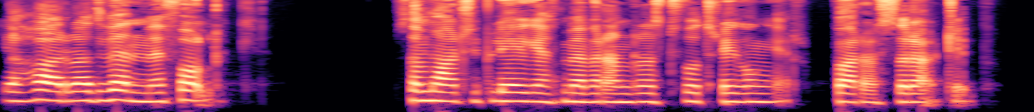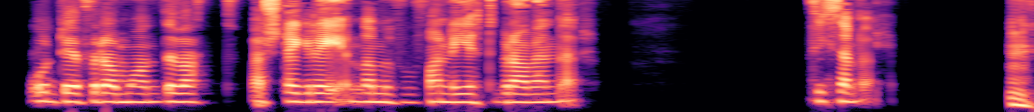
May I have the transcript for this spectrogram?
Jag har varit vän med folk som har typ legat med varandra två, tre gånger. Bara sådär typ. Och det för dem har inte varit värsta grejen. De är fortfarande jättebra vänner. Till exempel. Mm.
